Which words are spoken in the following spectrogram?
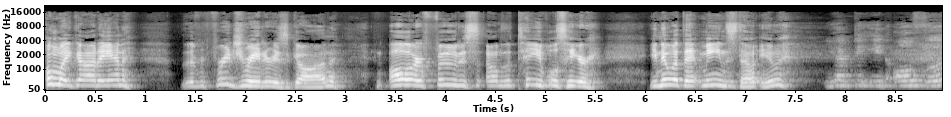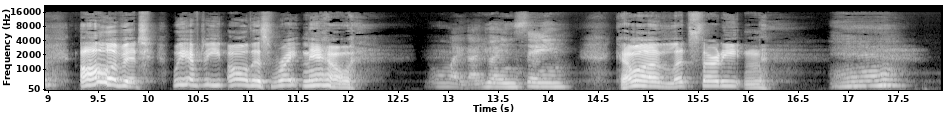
Oh my god, Ann, the refrigerator is gone. And all our food is on the tables here. You know what that means, don't you? You have to eat all food? All of it. We have to eat all this right now. Oh my god, you are insane. Come on, let's start eating. Eh?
